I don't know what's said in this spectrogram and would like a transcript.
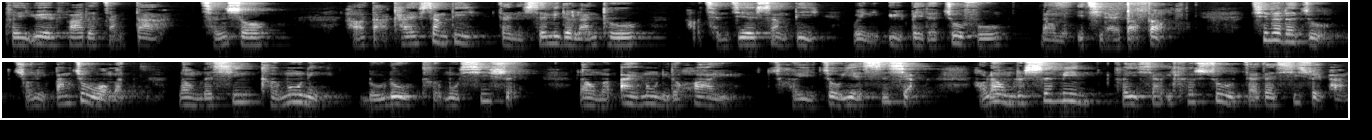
可以越发的长大成熟，好打开上帝在你生命的蓝图，好承接上帝为你预备的祝福。让我们一起来祷告，亲爱的主，求你帮助我们，让我们的心渴慕你，如露渴慕溪水，让我们爱慕你的话语，可以昼夜思想。好，让我们的生命可以像一棵树栽在溪水旁，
